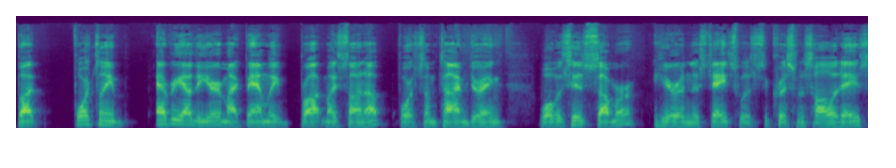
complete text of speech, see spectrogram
But fortunately, every other year, my family brought my son up for some time during what was his summer here in the States was the Christmas holidays.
